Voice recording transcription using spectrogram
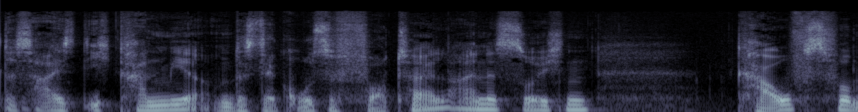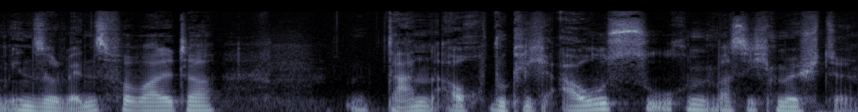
Das heißt, ich kann mir, und das ist der große Vorteil eines solchen Kaufs vom Insolvenzverwalter, dann auch wirklich aussuchen, was ich möchte.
